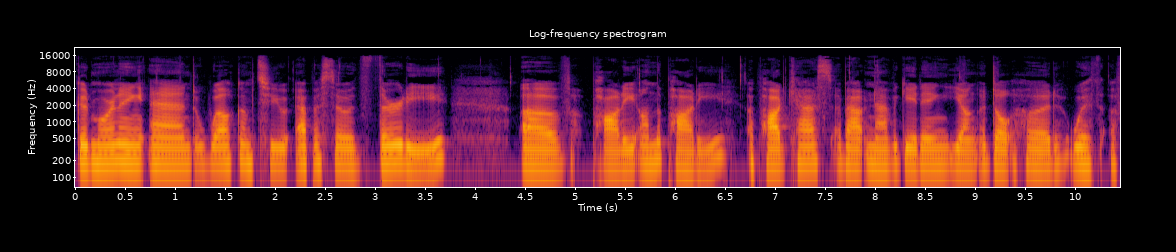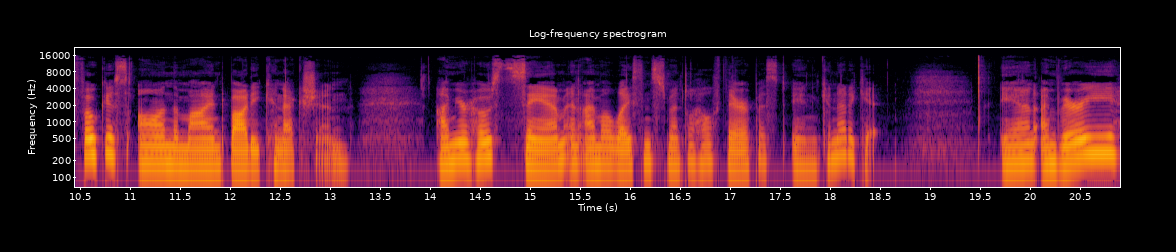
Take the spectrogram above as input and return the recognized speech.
Good morning and welcome to episode 30 of Potty on the Potty, a podcast about navigating young adulthood with a focus on the mind body connection. I'm your host, Sam, and I'm a licensed mental health therapist in Connecticut. And I'm very,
